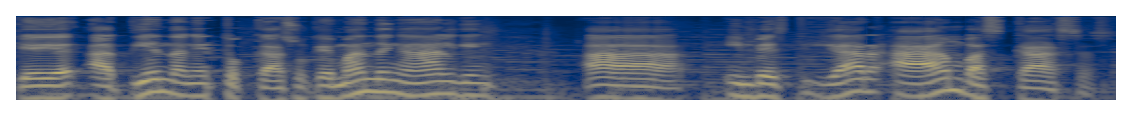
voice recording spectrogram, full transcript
que atiendan estos casos, que manden a alguien a investigar a ambas casas.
